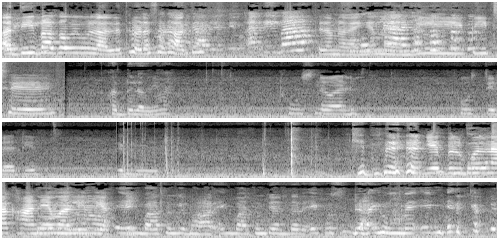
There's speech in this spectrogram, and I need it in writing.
अदीबा को भी बुला ले थोड़ा सा खा के। फिर हम लगाएँगे। मेहंदी पीछे। कद्दू लग रही मैं। ठूसने वाली। ठूसती रहती है। कितने ये बिल्कुल ना खाने वाली व्यक्ति। एक बाथरूम के बाहर एक बाथरूम के अंदर एक उस ड्राइंग रूम में एक मेरे कमरे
